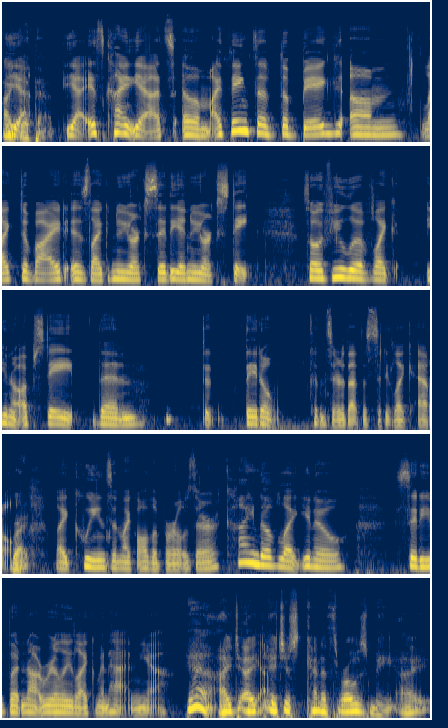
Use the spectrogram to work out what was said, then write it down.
I yeah. get that. Yeah, it's kind. of, yeah, it's. Um, I think the the big um like divide is like New York City and New York State. So if you live like you know upstate, then th- they don't consider that the city like at all. Right. Like Queens and like all the boroughs, they're kind of like you know city, but not really like Manhattan. Yeah. Yeah, I, I it just kind of throws me. I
